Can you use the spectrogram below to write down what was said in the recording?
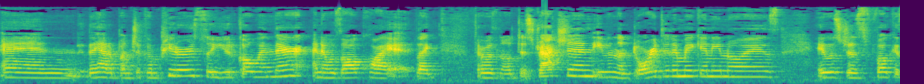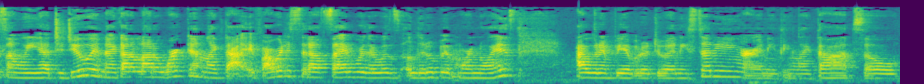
and they had a bunch of computers. So you'd go in there, and it was all quiet. Like there was no distraction. Even the door didn't make any noise. It was just focus on what you had to do, and I got a lot of work done like that. If I were to sit outside where there was a little bit more noise, I wouldn't be able to do any studying or anything like that. So,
